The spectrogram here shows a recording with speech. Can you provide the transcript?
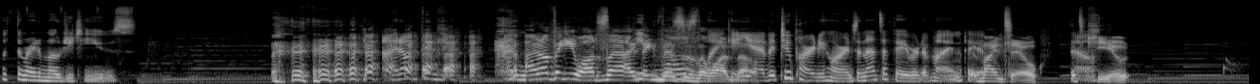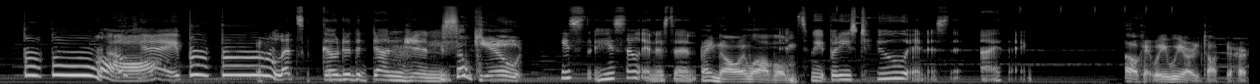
What's the right emoji to use? I don't think- I, don't think he wants that. I think this is the like one it. though. Yeah, the two party horns, and that's a favorite of mine too. Mine too. It's No. cute. Okay, let's go to the dungeon. He's so cute. He's he's so innocent I know. I love him. and sweet, but he's too innocent. I think. Okay, we, we already talked to her.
